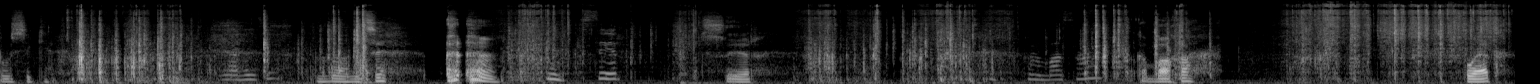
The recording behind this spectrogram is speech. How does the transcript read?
Русики. Сир. Сир. Ковбаса. Кабаха. Флет.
